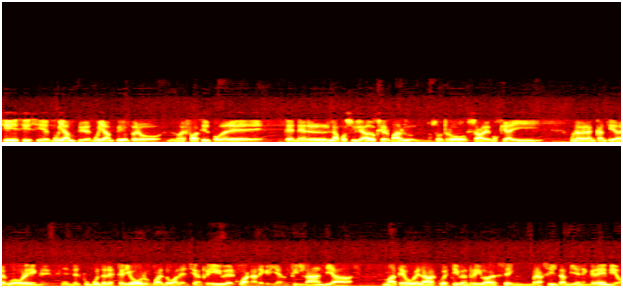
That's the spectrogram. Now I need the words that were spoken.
Sí, sí, sí, es muy amplio, es muy amplio, pero no es fácil poder eh, tener la posibilidad de observarlo. Nosotros sabemos que hay una gran cantidad de jugadores en, en el fútbol del exterior, Osvaldo Valencia en River, Juan Alegría en Finlandia, Mateo Velasco, Steven Rivas en Brasil también en Gremio,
